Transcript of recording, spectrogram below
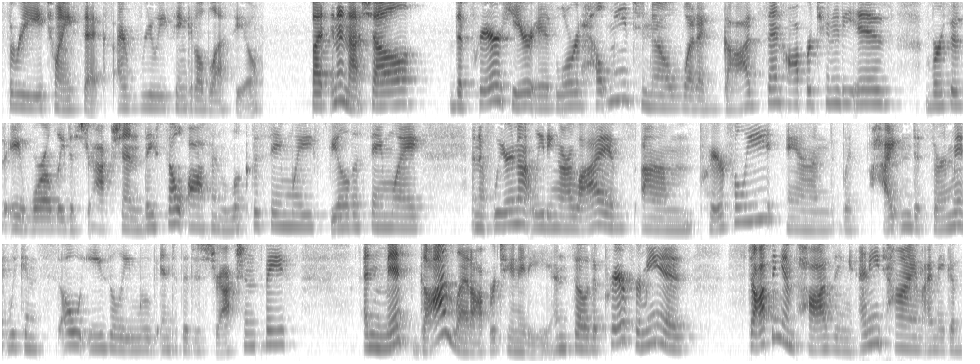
326. I really think it'll bless you. But in a nutshell, the prayer here is Lord, help me to know what a God sent opportunity is versus a worldly distraction. They so often look the same way, feel the same way. And if we are not leading our lives um, prayerfully and with heightened discernment, we can so easily move into the distraction space and miss God led opportunity. And so the prayer for me is stopping and pausing anytime I make a,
